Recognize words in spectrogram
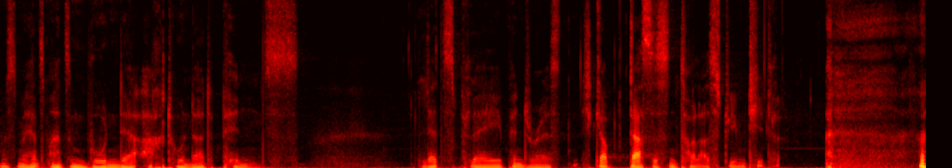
müssen wir jetzt mal zum Boden der 800 Pins. Let's Play Pinterest. Ich glaube, das ist ein toller Streamtitel.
